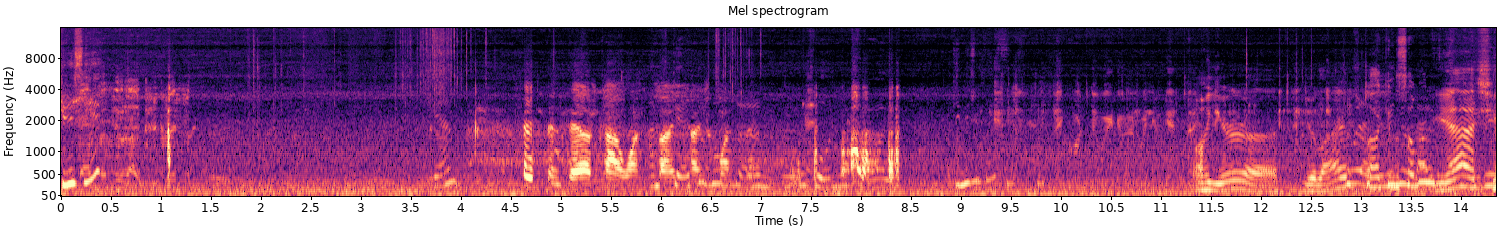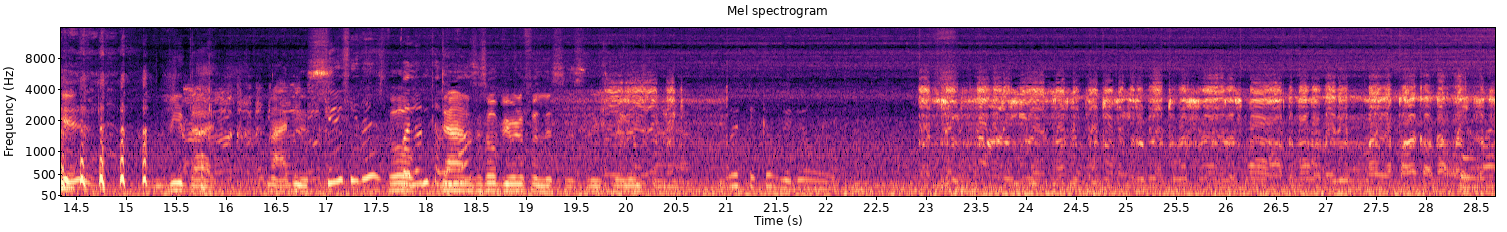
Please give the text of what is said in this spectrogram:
Can you see it? Yeah. Houston Tower, car one I'm side, scared to page move one. the um. Can you see this? Oh, you're uh, you're live talking to somebody? Yeah, she is. Beat that. Madness. Can you see this Oh, balloon coming damn, out? this is so beautiful. This is these balloons coming out. We'll take a video of it. Well,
